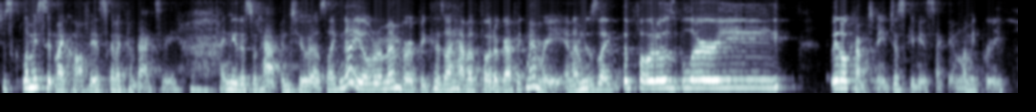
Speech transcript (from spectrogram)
just let me sip my coffee. It's going to come back to me. I knew this would happen too. I was like, no, you'll remember because I have a photographic memory. And I'm just like, the photo's blurry. It'll come to me. Just give me a second. Let me breathe.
